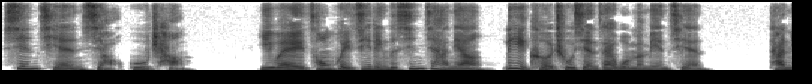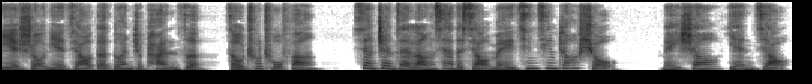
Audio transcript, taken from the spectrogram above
先遣小姑尝。一位聪慧机灵的新嫁娘立刻出现在我们面前，她蹑手蹑脚地端着盘子走出厨房，向站在廊下的小妹轻轻招手。眉梢眼角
